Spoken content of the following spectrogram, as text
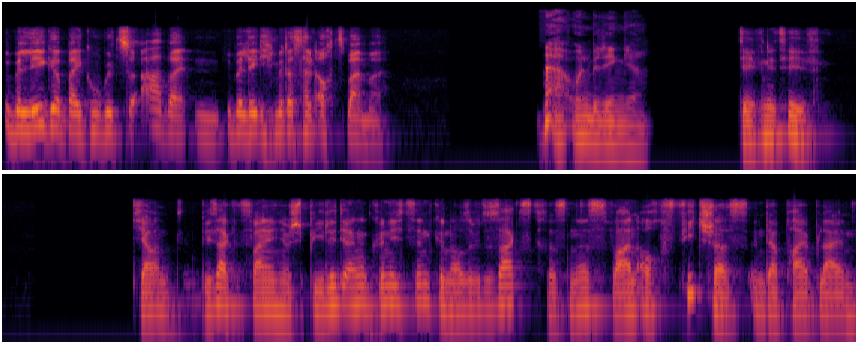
überlege, bei Google zu arbeiten, überlege ich mir das halt auch zweimal. ja, unbedingt, ja. Definitiv. Tja, und wie gesagt, es waren ja nicht nur Spiele, die angekündigt sind, genauso wie du sagst, Chris. Ne? Es waren auch Features in der Pipeline.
